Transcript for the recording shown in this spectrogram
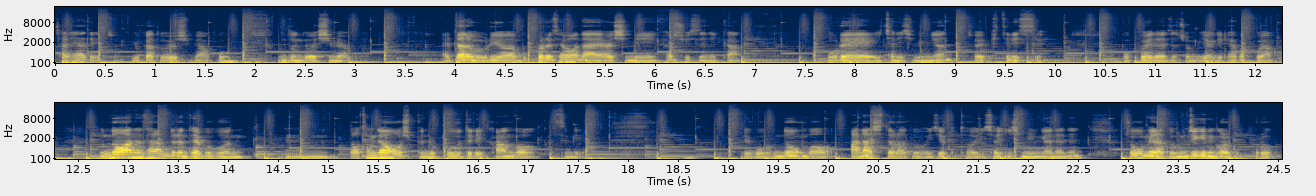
잘 해야 되겠죠. 육아도 열심히 하고 운동도 열심히 하고 일단은 우리가 목표를 세워놔야 열심히 할 수 있으니까 올해 2026년 저희 피트니스 목표에 대해서 좀 이야기를 해봤고요. 운동하는 사람들은 대부분 음, 더 성장하고 싶은 욕구들이 강한 것 같습니다. 그리고 운동 뭐 안 하시더라도 이제부터 2026년에는 조금이라도 움직이는 걸 목표로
